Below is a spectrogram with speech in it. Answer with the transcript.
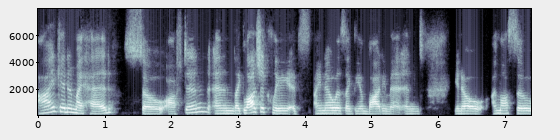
i get in my head so often and like logically it's i know it's like the embodiment and you know i'm also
